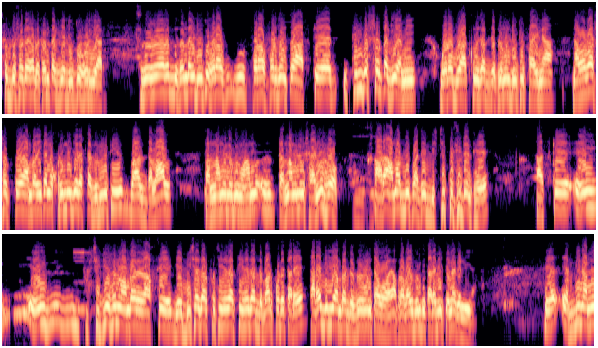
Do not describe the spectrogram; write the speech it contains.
চোদ্দশো টাকা বেতন থাকিয়ে ডিউটি করিয়ার চোদ্দশো টাকা বেতন থাকি ডিউটি করা পর্যন্ত আজকে তিন বছর থাকি আমি গরম বোয়াত কোনো যার ডেভেলপমেন্ট ডিউটি পাই না। না ভাবা সত্ত্বেও আমরা এখানে করিমগঞ্জের একটা দুর্নীতি বা দালাল তার নাম হলো তার নাম হলো শাহিনুল হক। আর আম আদমি পার্টির ডিস্ট্রিক্ট প্রেসিডেন্ট হে। আজকে এই এই সিচুয়েশন আমরা রাখছে যে বিশ হাজার, পঁচিশ হাজার তিরিশ হাজার দেবার পরে তারে তারে দিলে আমরা ডেভেলপমেন্টটা হয়, আমরা ভাই বন্ধু তারা দিতে লাগে নিয়া। একদিন আমি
